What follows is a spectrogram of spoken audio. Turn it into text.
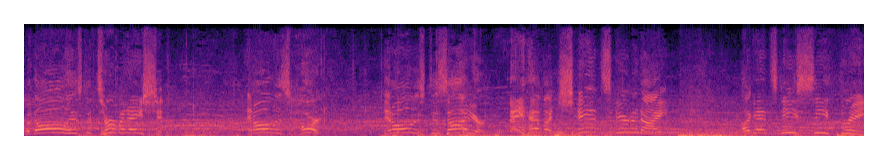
with all his determination and all his heart and all his desire, may have a chance here tonight against EC3.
